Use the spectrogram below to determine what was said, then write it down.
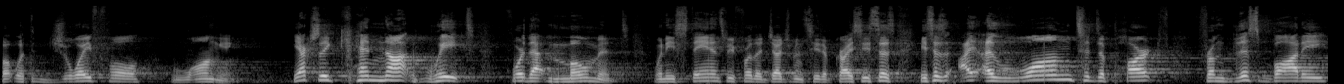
but with joyful longing. He actually cannot wait for that moment when he stands before the judgment seat of Christ. He says, he says I, I long to depart from this body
